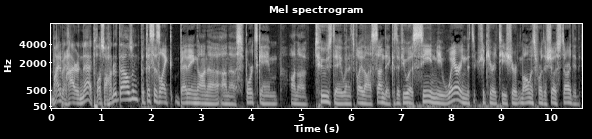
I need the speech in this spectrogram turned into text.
Might have been higher than that, plus a plus 100,000? But this is like betting on a on a sports game on a Tuesday when it's played on a Sunday. Because if you would have seen me wearing the Shakira T-shirt moments before the show started,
